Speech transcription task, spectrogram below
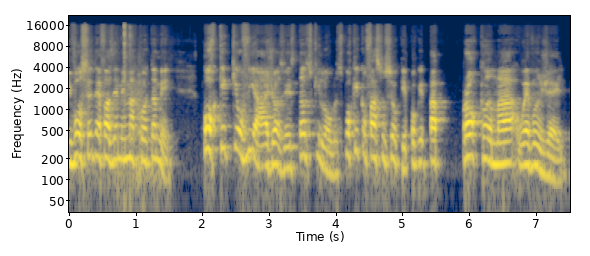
E você deve fazer a mesma coisa também. Por que, que eu viajo, às vezes, tantos quilômetros? Por que, que eu faço não sei o quê? Porque para proclamar o evangelho.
